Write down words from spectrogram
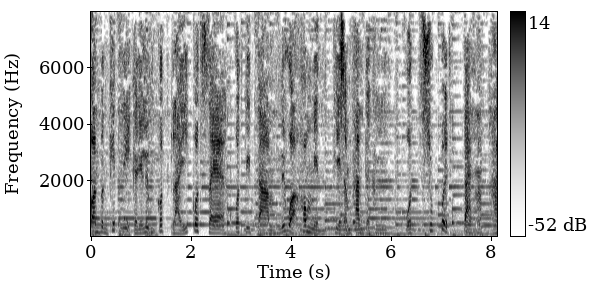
่อนเบิ่งคลิปนี้ก็อย่าลืมกดไลค์กดแชร์กดติดตาม หรือว่าคอมเมนต์ที่สำคัญก็คือกดซุปเปอร์ตังให้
